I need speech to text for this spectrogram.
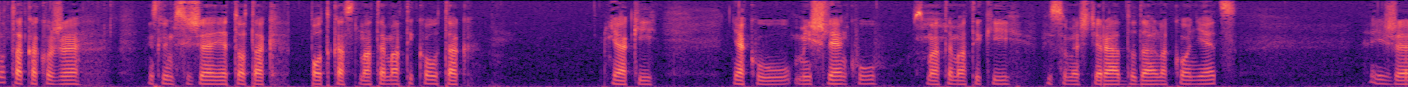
No tak akože myslím si, že je to tak podcast matematikov, tak nejaký, nejakú myšlienku z matematiky by som ešte rád dodal na koniec. Hej, že,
